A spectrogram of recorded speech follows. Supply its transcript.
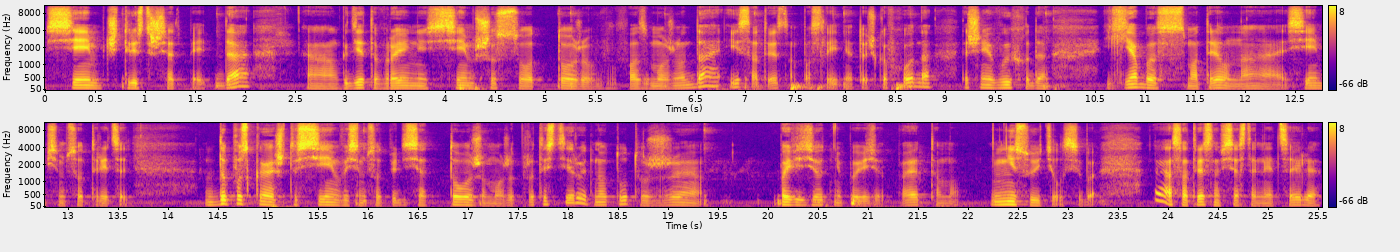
7 465, да, а, где-то в районе 7600 тоже возможно да. И соответственно последняя точка входа точнее выхода я бы смотрел на 7730 допускаю что 7850 тоже может протестировать но тут уже повезет не повезет поэтому не суетился бы а соответственно все остальные цели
